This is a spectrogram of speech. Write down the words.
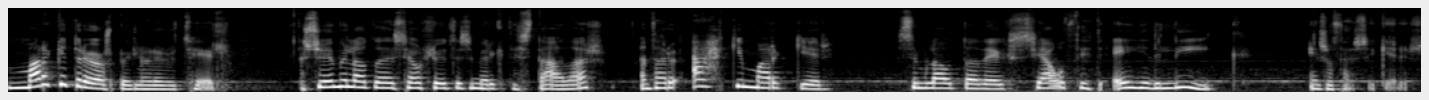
Margir draugarspeglar eru til. Sömu láta þið sjá hluti sem er ekki til staðar en það eru ekki margir sem láta þig sjá þitt eigið lík eins og þessi gerir.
